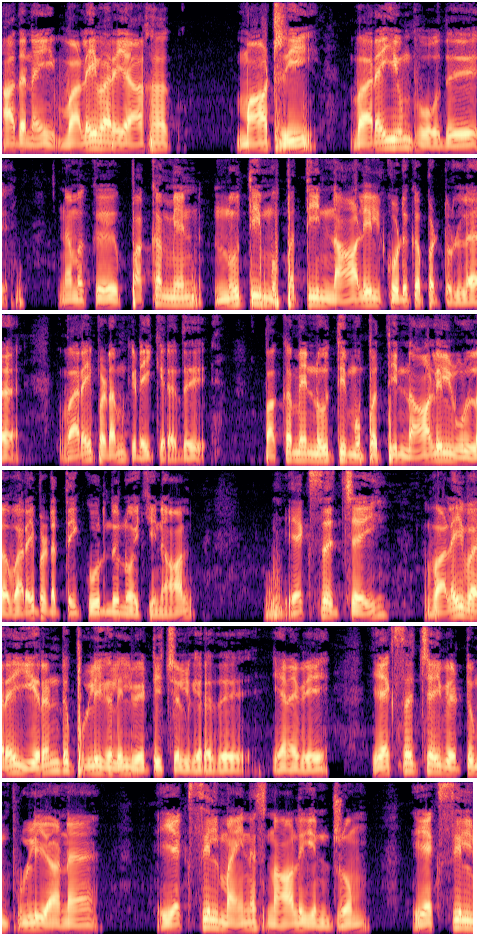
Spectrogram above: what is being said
அதனை வளைவரையாக மாற்றி வரையும் போது நமக்கு பக்கம் எண் நூத்தி முப்பத்தி நாலில் கொடுக்கப்பட்டுள்ள வரைபடம் கிடைக்கிறது. பக்கம் எண் நூத்தி முப்பத்தி நாலில் உள்ள வரைபடத்தை கூர்ந்து நோக்கினால் எக்ஸ் அச்சை வளைவரை இரண்டு புள்ளிகளில் வெட்டிச் செல்கிறது. எனவே எக்ஸ் அச்சை வெட்டும் புள்ளியான எக்ஸில் மைனஸ் நாலு என்றும் எக்ஸில்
